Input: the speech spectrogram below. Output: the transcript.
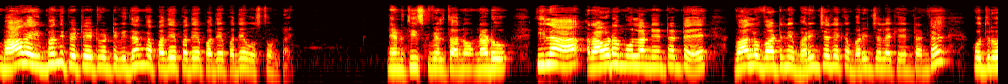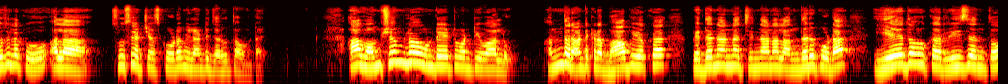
బాగా ఇబ్బంది పెట్టేటువంటి విధంగా పదే పదే పదే పదే వస్తుంటాయి నేను తీసుకువెళ్తాను నడు. ఇలా రావడం మూలాన్ని ఏంటంటే వాళ్ళు వాటిని భరించలేక భరించలేక ఏంటంటే కొద్ది రోజులకు అలా సూసైడ్ చేసుకోవడం ఇలాంటివి జరుగుతూ ఉంటాయి. ఆ వంశంలో ఉండేటువంటి వాళ్ళు అందరూ అంటే ఇక్కడ బాబు యొక్క పెద్దనాన్న చిన్నాన్నలు అందరూ కూడా ఏదో ఒక రీజన్తో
